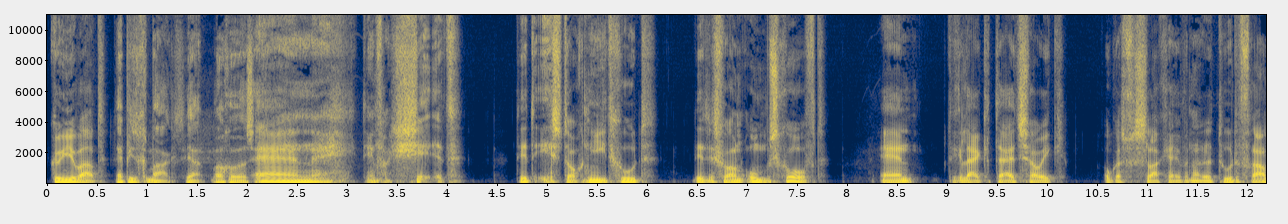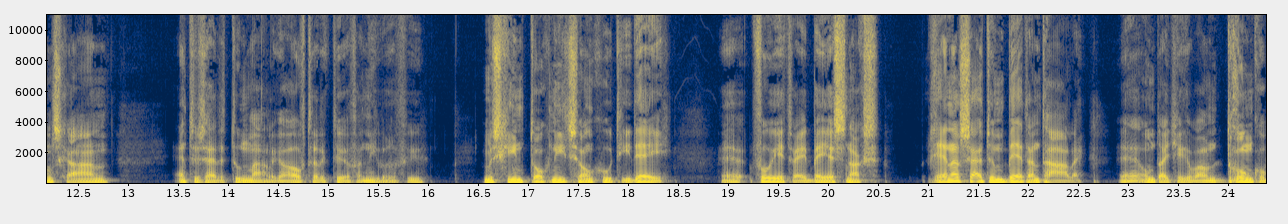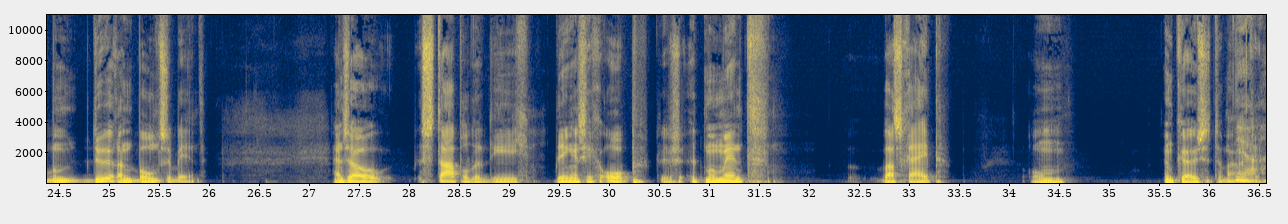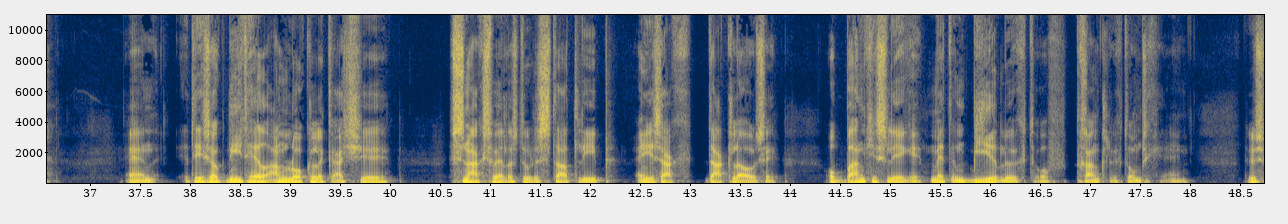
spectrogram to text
kun je wat. Heb je het gemaakt? Ja, mogen we wel zeggen. En uh, ik denk van shit, dit is toch niet goed. Dit is gewoon onbeschoft. En tegelijkertijd zou ik ook als verslaggever naar de Tour de France gaan. En toen zei de toenmalige hoofdredacteur van Nieuwe Revue... misschien toch niet zo'n goed idee. Voor je het weet ben je s'nachts renners uit hun bed aan het halen. Omdat je gewoon dronken op een deur aan het bonzen bent. En zo stapelden die dingen zich op. Dus het moment was rijp om een keuze te maken. Ja. En het is ook niet heel aanlokkelijk als je s'nachts wel eens door de stad liep en je zag daklozen op bankjes liggen met een bierlucht of dranklucht om zich heen. Dus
